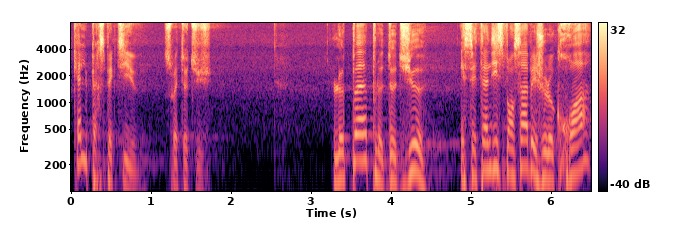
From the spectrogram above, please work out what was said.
Quelle perspective souhaites-tu? Le peuple de Dieu, et c'est indispensable et je le crois,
